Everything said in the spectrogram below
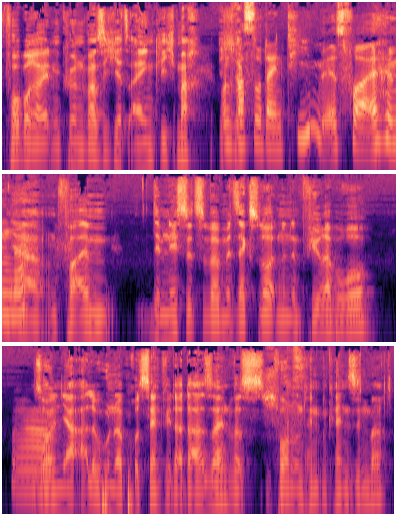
vorbereiten können, was ich jetzt eigentlich mache. Und was so dein Team ist vor allem, ne? Ja, und vor allem demnächst sitzen wir mit sechs Leuten in einem Viererbüro. Ja. Sollen ja alle 100% wieder da sein, was vorne und hinten keinen Sinn macht.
